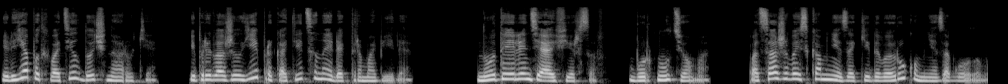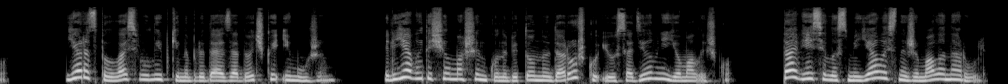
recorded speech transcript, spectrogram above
Илья подхватил дочь на руки и предложил ей прокатиться на электромобиле. «Ну ты и лентяй, Фирсов», – буркнул Тёма, подсаживаясь ко мне, закидывая руку мне за голову. Я расплылась в улыбке, наблюдая за дочкой и мужем. Илья вытащил машинку на бетонную дорожку и усадил в нее малышку. Та весело смеялась, нажимала на руль,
